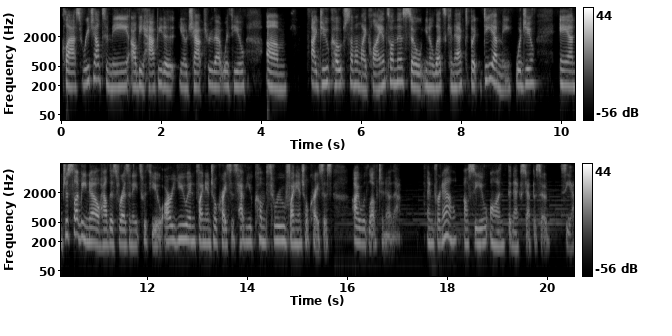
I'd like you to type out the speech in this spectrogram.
class. Reach out to me. I'll be happy to you know chat through that with you. Um, i do coach some of my clients on this so you know let's connect but dm me would you? And just let me know how this resonates with you. Are you in financial crisis? Have you come through financial crisis? I would love to know that. And for now, I'll see you on the next episode. See ya.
